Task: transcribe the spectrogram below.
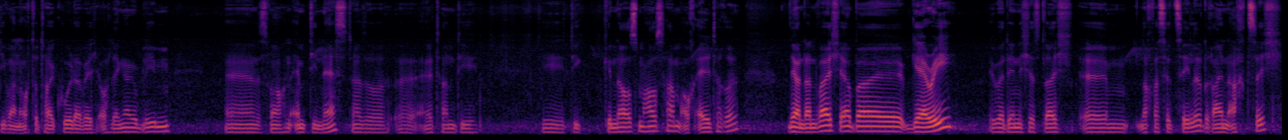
Die waren auch total cool, da wäre ich auch länger geblieben. Äh, das war auch ein Empty Nest, also äh, Eltern, die, die, die Kinder aus dem Haus haben, auch ältere. Ja, und dann war ich ja bei Gary, über den ich jetzt gleich ähm, noch was erzähle, 83.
